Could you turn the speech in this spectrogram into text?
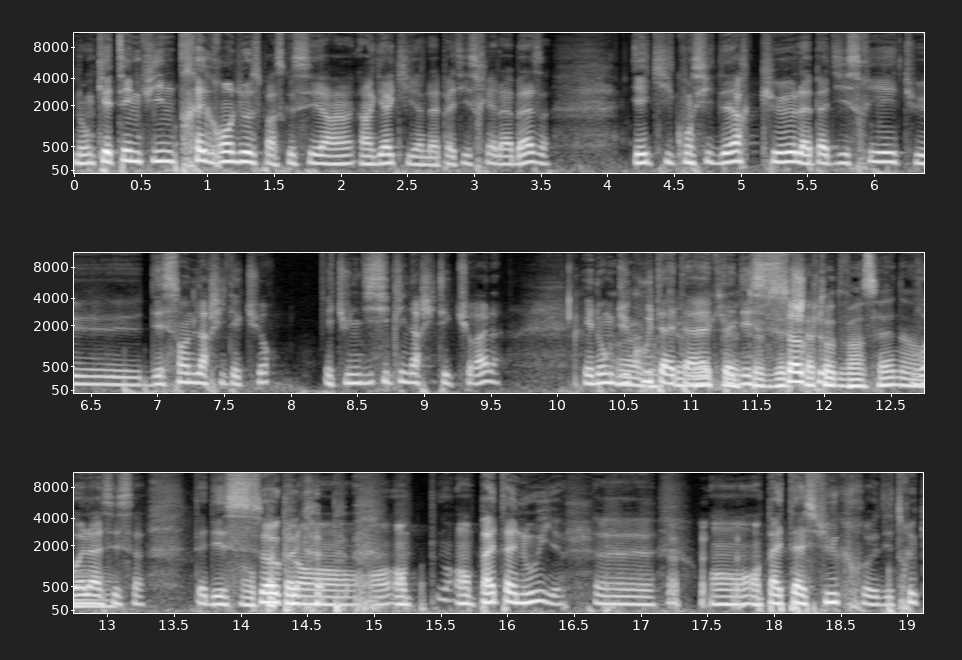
Donc, qui était une cuisine très grandiose parce que c'est un, un gars qui vient de la pâtisserie à la base et qui considère que la pâtisserie tu descend de l'architecture, est une discipline architecturale. Et donc, du Ouais, coup, tu as, euh, te des socles. le château de Vincennes. en- Voilà, c'est ça. Tu as des socles en, en, en- pâte à nouilles, euh, en, pâte à sucre, des trucs,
